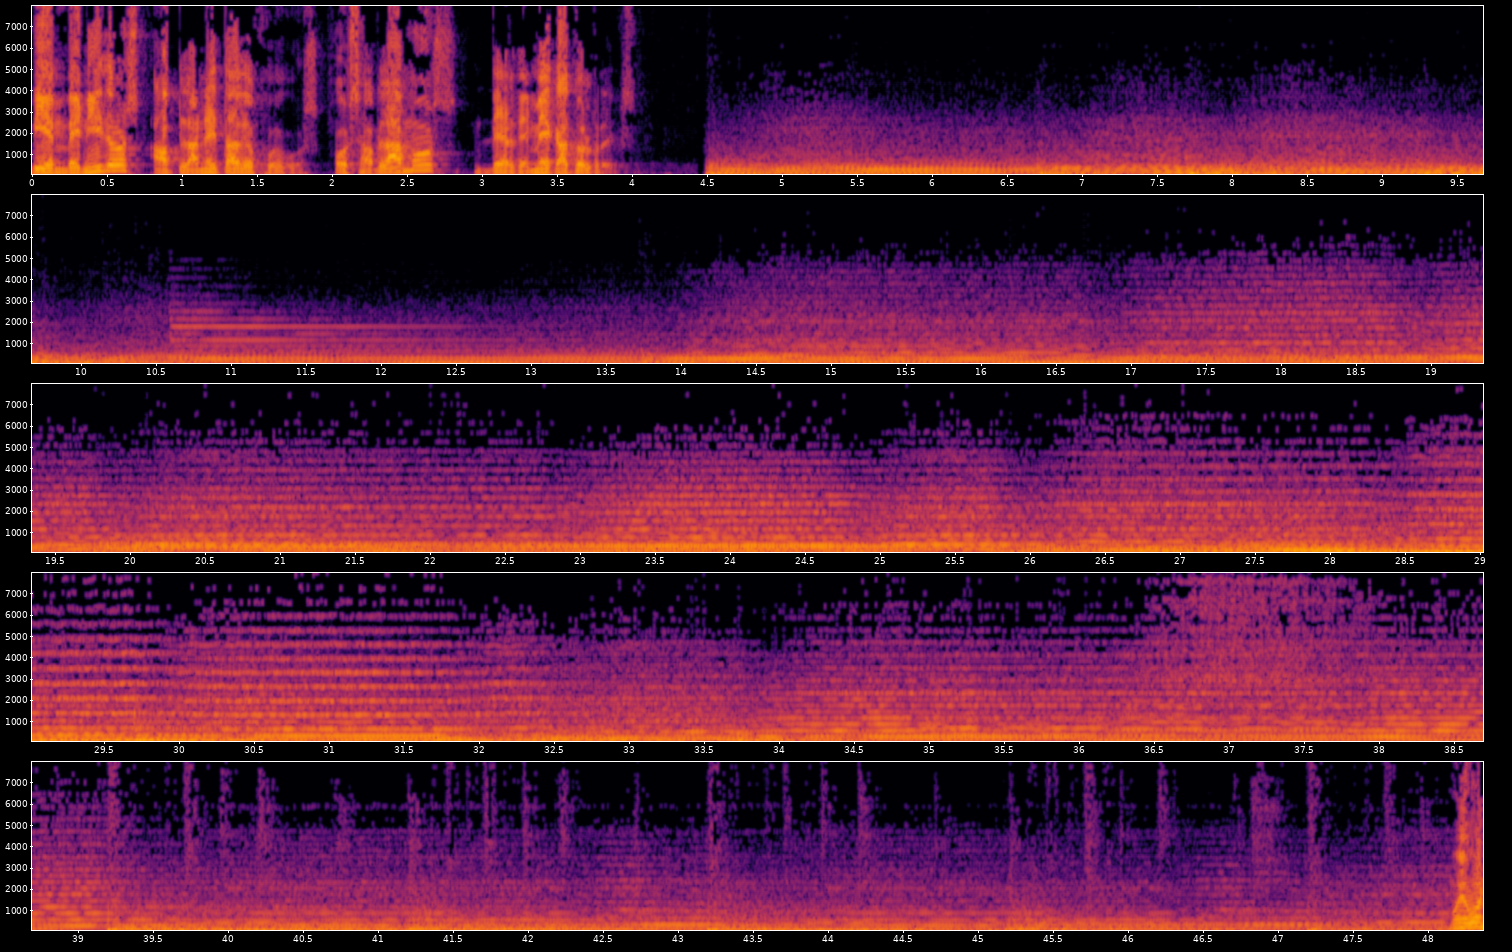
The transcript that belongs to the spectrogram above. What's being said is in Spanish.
Bienvenidos a Planeta de Juegos. Os hablamos desde Mecatol Rex.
